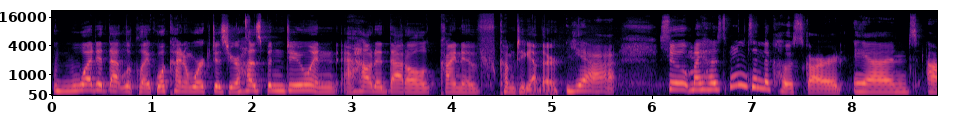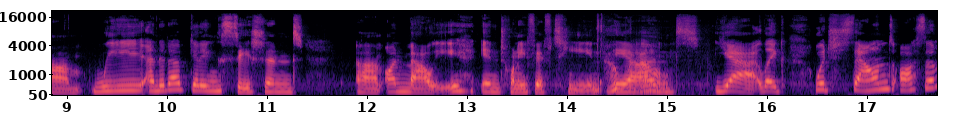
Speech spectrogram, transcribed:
what did that look like? What kind of work does your husband do? And how did that all kind of come together? Yeah. So my husband's in the coast guard and um, we ended up getting stationed um, on Maui in 2015. Oh, and wow. yeah, like, which sounds awesome.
